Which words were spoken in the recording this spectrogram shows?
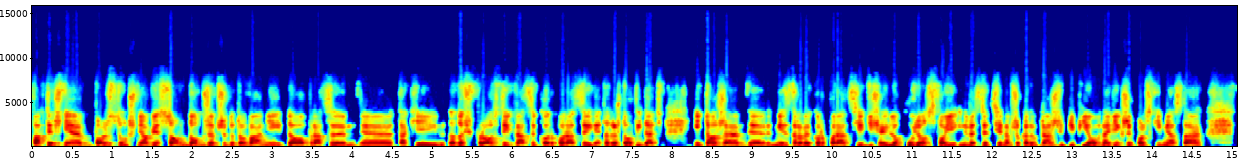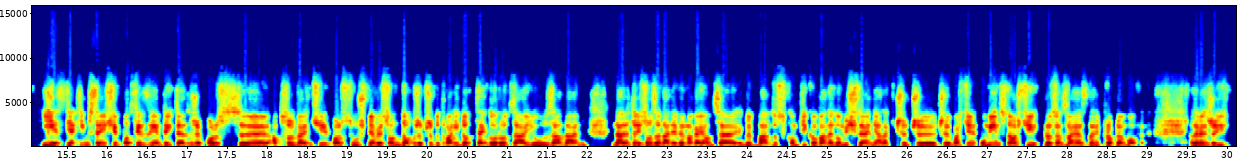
faktycznie polscy uczniowie są dobrze przygotowani do pracy e, takiej, no dość prostej pracy korporacyjnej. To zresztą widać i to, że e, międzynarodowe korporacje dzisiaj lokują swoje inwestycje, na przykład w branży BPO w największych polskich miastach, jest w jakimś sensie potwierdzeniem tej tezy, że polscy absolwenci, polscy uczniowie są dobrze przygotowani do tego rodzaju zadań, no ale to nie są zadania wymagające jakby bardzo skomplikowanego myślenia, tak? czy, czy, czy właśnie umiejętności rozwiązywania zadań problemowych. Natomiast jeżeli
